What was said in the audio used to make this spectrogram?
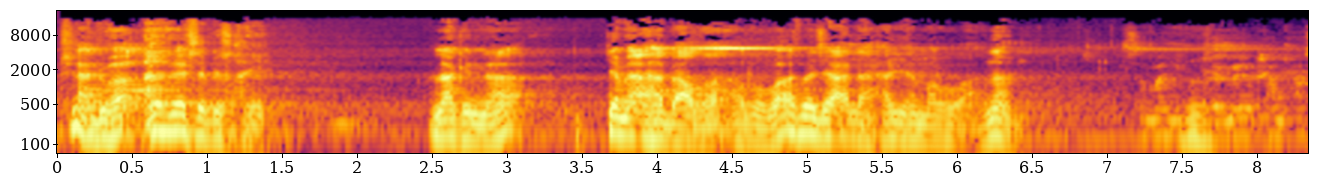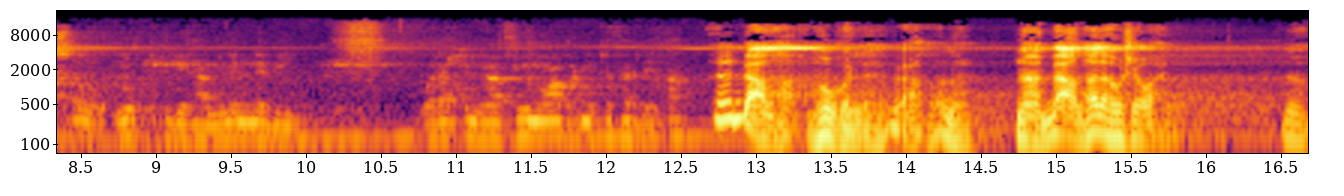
إسنادها ليس بصحيح. لكنها جمعها بعض الرواة فجعلها حديثا مرفوعا نعم. ما يقال أصل نطق بها من النبي ولكنها في مواضع متفرقة. بعضها مو كلها بعضها نعم. نعم بعضها له شواهد. نعم.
